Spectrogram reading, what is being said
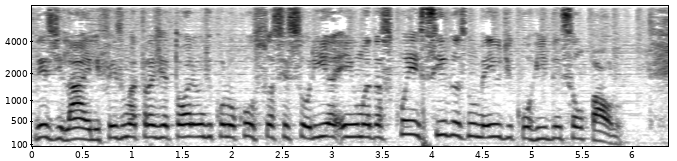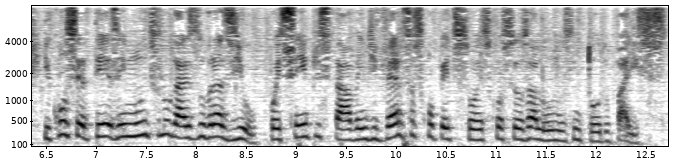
Desde lá, ele fez uma trajetória onde colocou sua assessoria em uma das conhecidas no meio de corrida em São Paulo e com certeza em muitos lugares do Brasil, pois sempre estava em diversas competições com seus alunos em todo o país.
